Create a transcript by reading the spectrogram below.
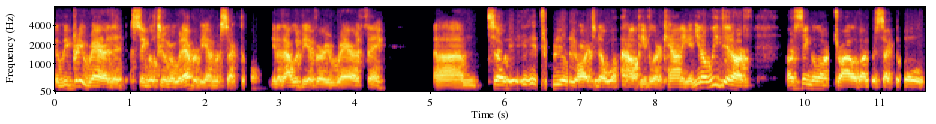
it would be pretty rare that a single tumor would ever be unresectable. You know, that would be a very rare thing. Um, so it, it's really hard to know how people are counting. And you know, we did our our single arm trial of unresectable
